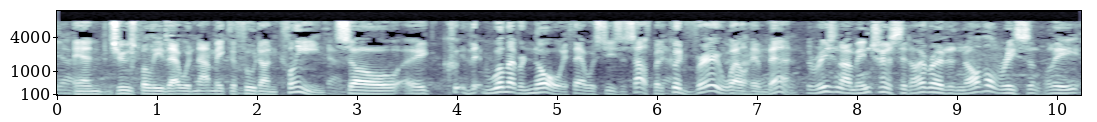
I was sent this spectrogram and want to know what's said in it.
yeah. and Jews believe that would not make the food unclean. Yeah. So it could, we'll never know if that was Jesus' house, but yeah. it could very well have been. The reason I'm interested, I wrote a novel recently.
